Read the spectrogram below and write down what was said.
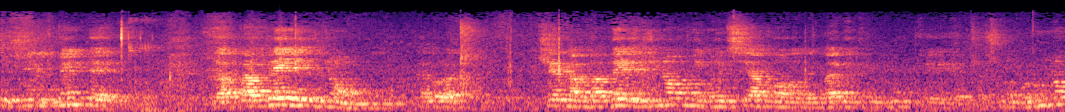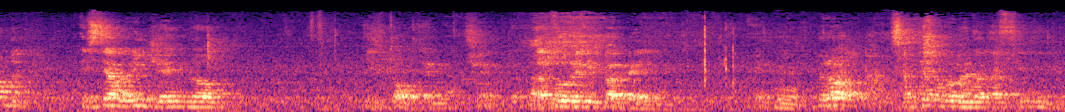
Possibilmente la babele di nomi. Allora, c'è una babele di nomi, noi siamo le varie tribù che ciascuno con un nome e stiamo leggendo il totem, certo, la torre di Babele Mm. però sappiamo come è andata a finire.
